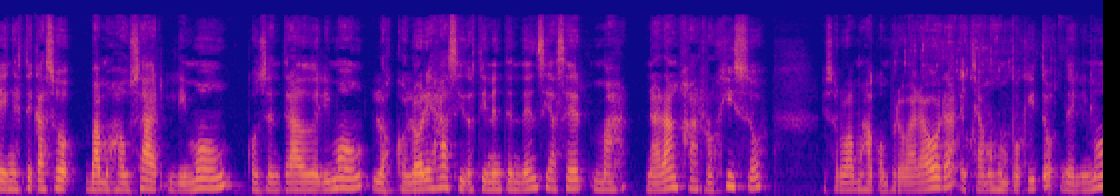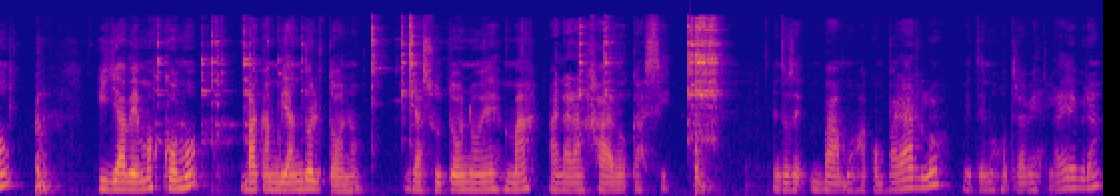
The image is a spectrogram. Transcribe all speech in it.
En este caso vamos a usar limón, concentrado de limón. Los colores ácidos tienen tendencia a ser más naranjas, rojizos. Eso lo vamos a comprobar ahora. Echamos un poquito de limón y ya vemos cómo va cambiando el tono. Ya su tono es más anaranjado casi. Entonces vamos a compararlo. Metemos otra vez la hebra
